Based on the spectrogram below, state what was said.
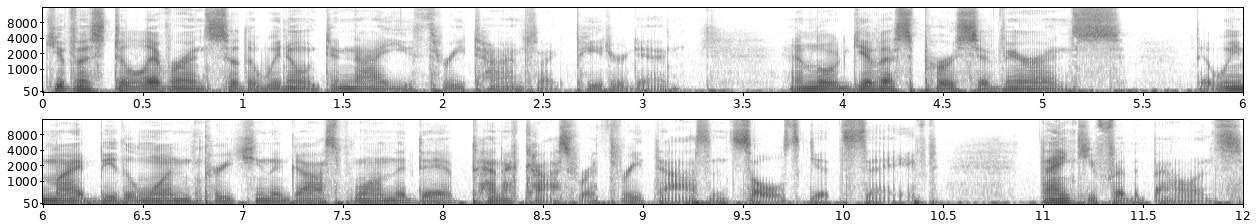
give us deliverance so that we don't deny you three times like Peter did. And Lord, give us perseverance that we might be the one preaching the gospel on the day of Pentecost where 3,000 souls get saved. Thank you for the balance.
